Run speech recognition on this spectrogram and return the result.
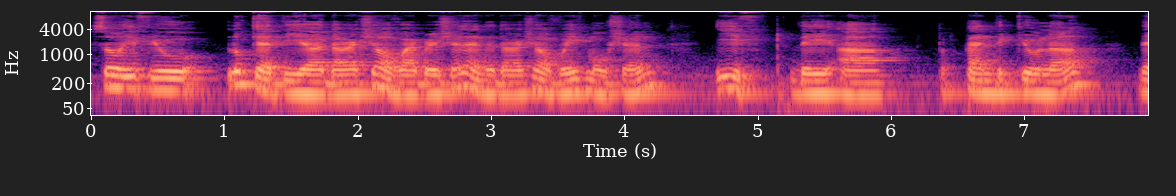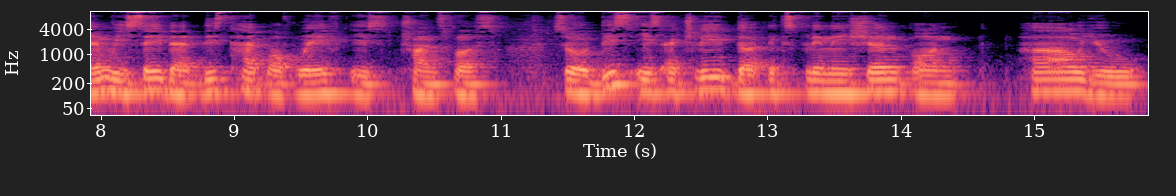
So if you look at the uh, direction of vibration and the direction of wave motion, if they are perpendicular, then we say that this type of wave is transverse. So this is actually the explanation on how you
